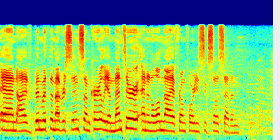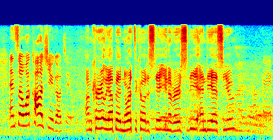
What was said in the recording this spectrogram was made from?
and I've been with them ever since. I'm currently a mentor and an alumni from 4607. And so, what college do you go to? I'm currently up at North Dakota State University, NDSU. Okay.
